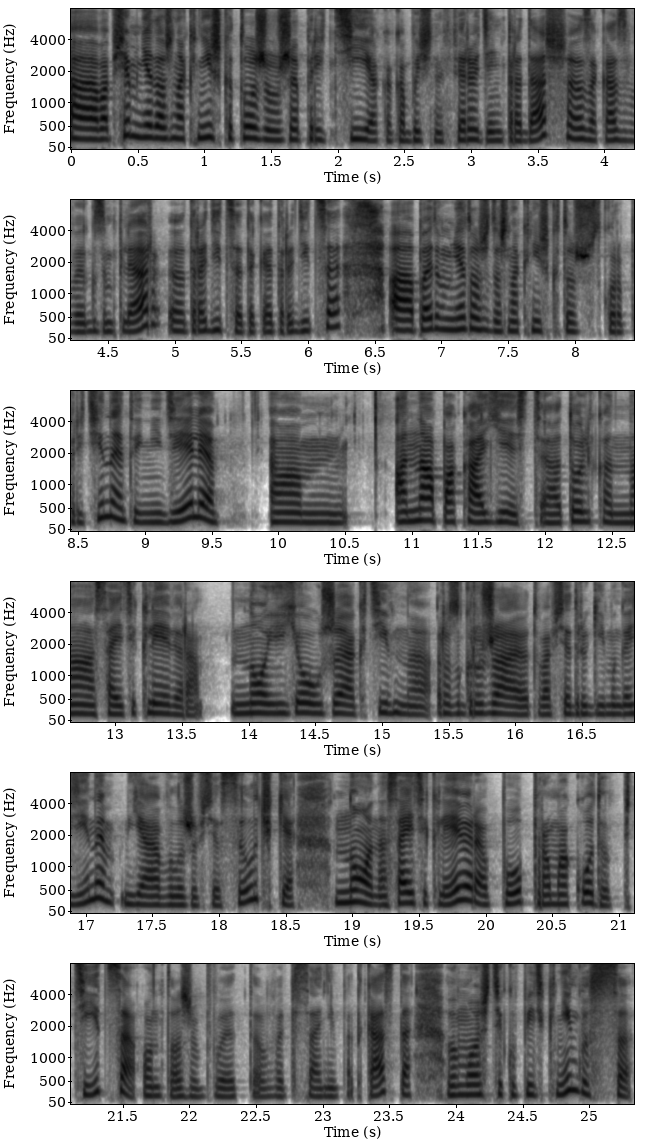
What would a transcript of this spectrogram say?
А, вообще мне должна книжка тоже уже прийти. Я, как обычно, в первый день продаж э, заказываю экземпляр. Э, традиция такая традиция. А, поэтому мне тоже должна книжка тоже скоро прийти на этой неделе. Она пока есть а, только на сайте Клевера но ее уже активно разгружают во все другие магазины. Я выложу все ссылочки. Но на сайте Клевера по промокоду «Птица», он тоже будет в описании подкаста, вы можете купить книгу с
